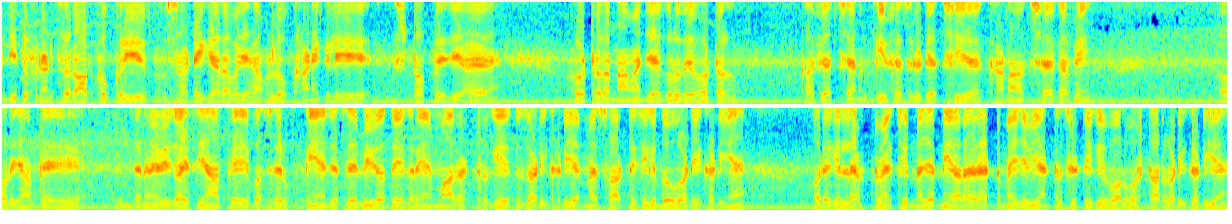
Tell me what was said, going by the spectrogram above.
हाँ जी तो फ्रेंड्स रात को करीब साढ़े ग्यारह बजे हम लोग खाने के लिए स्टॉपेज आए हैं होटल का नाम है जय गुरुदेव होटल काफ़ी अच्छा है इनकी फैसिलिटी अच्छी है खाना अच्छा है काफ़ी और यहाँ पे दिन में भी गाइस यहाँ पे बसें रुकती हैं जैसे अभी आप देख रहे हैं महाराष्ट्र की एक गाड़ी खड़ी है एम की दो गाड़ी खड़ी हैं और एक लेफ़्ट में एक चीज़ नज़र नहीं आ रहा है रेड में ये भी एंटर सिटी की वॉल्वो स्टार गाड़ी खड़ी है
